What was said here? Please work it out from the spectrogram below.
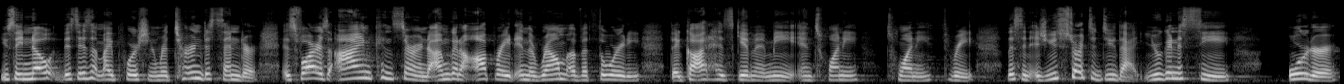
you say, No, this isn't my portion. Return to sender. As far as I'm concerned, I'm going to operate in the realm of authority that God has given given me in 2023. Listen, as you start to do that, you're going to see order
